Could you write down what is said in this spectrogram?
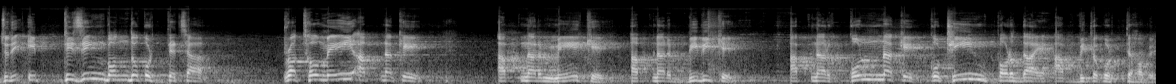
যদি ইপটিজিং বন্ধ করতে চান, প্রথমেই আপনাকে, আপনার মেয়েকে, আপনার বিবিকে আপনার কন্যাকে কঠিন পর্দায় আবৃত করতে হবে।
